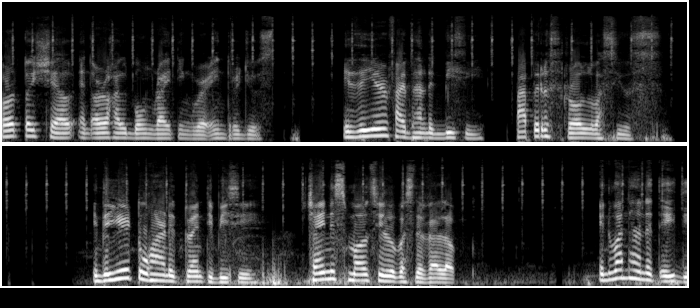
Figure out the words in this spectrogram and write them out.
tortoise shell and oracle bone writing were introduced. In the year 500 BC, papyrus roll was used. In the year 220 BC, Chinese small seal was developed. In 100 AD,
